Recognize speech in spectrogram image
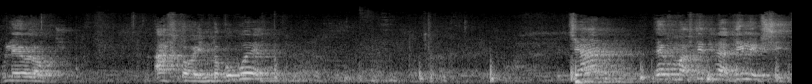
που λέει ο λόγος. Αυτό είναι το κουκουέ. Και αν έχουμε αυτή την αντίληψη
